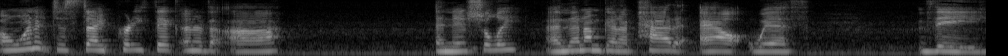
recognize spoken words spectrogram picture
I want it to stay pretty thick under the eye initially, and then I'm going to pat it out with the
